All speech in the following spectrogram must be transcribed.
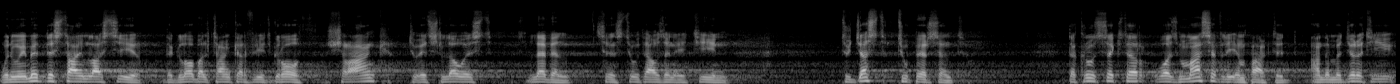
When we met this time last year, the global tanker fleet growth shrank to its lowest level since 2018 to just 2%. The crude sector was massively impacted and the majority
